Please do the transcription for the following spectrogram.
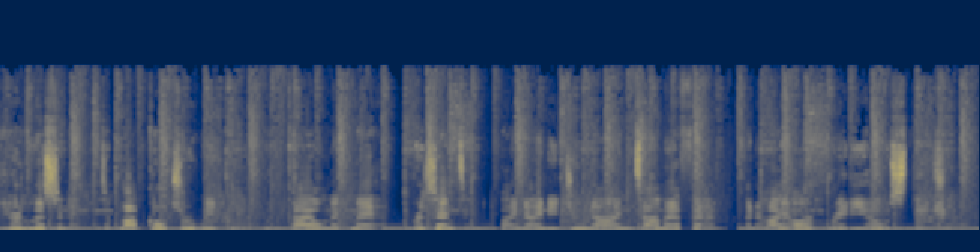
You're listening to Pop Culture Weekly with Kyle McMahon, presented by 929 Tom FM, an iHeart radio station.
